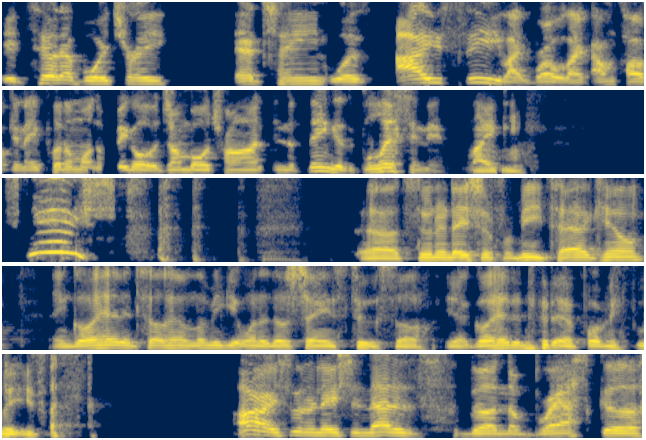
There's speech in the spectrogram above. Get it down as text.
It tell that boy Trae that chain was icy. Like, bro, like I'm talking, they put him on a big old jumbotron, and the thing is glistening. Like, mm sheesh. uh, Sooner Nation for me, tag him and go ahead and tell him, let me get one of those chains too. So yeah, go ahead and do that for me, please. All right, Sooner Nation, that is the Nebraska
